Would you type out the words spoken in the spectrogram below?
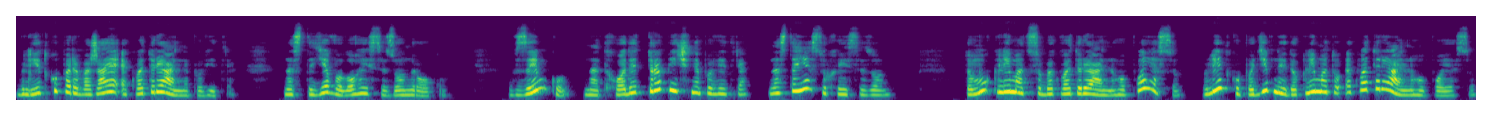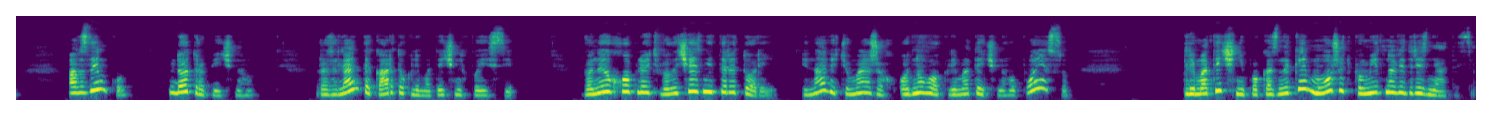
влітку переважає екваторіальне повітря, настає вологий сезон року. Взимку надходить тропічне повітря, настає сухий сезон. Тому клімат субекваторіального поясу влітку подібний до клімату екваторіального поясу, а взимку до тропічного. Розгляньте карту кліматичних поясів. Вони охоплюють величезні території, і навіть у межах одного кліматичного поясу кліматичні показники можуть помітно відрізнятися.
